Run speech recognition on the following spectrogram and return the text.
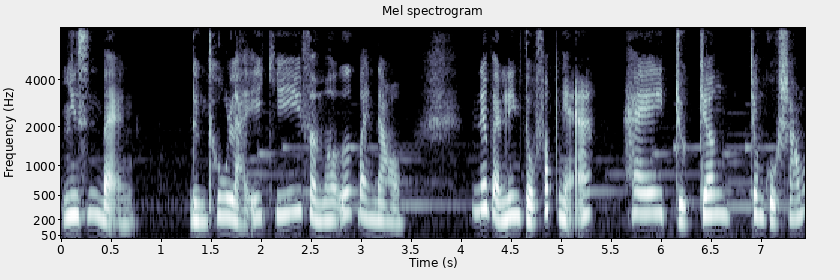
nhưng xin bạn đừng thu lại ý chí và mơ ước ban đầu. Nếu bạn liên tục vấp ngã, hay trượt chân trong cuộc sống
